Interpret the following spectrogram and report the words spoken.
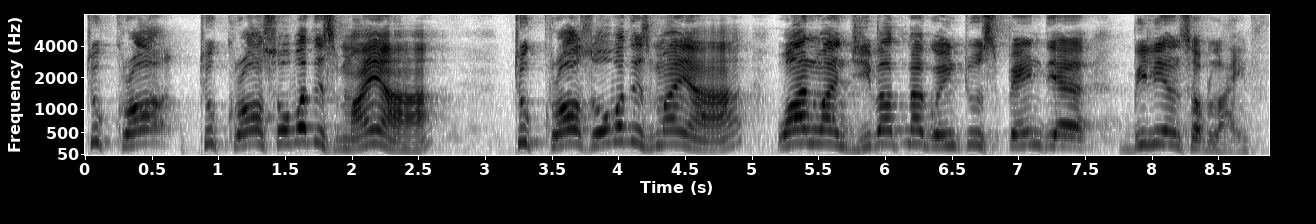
to, cross, to cross over this Maya, to cross over this Maya, one, one Jivatma going to spend their billions of life.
